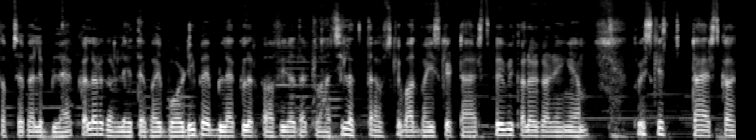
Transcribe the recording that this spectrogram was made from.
सबसे पहले ब्लैक कलर कर लेते हैं भाई। बॉडी पे ब्लैक कलर काफ़ी ज़्यादा क्लासी लगता है। उसके बाद भाई इसके टायर्स पे भी कलर करेंगे हम। तो इसके टायर्स का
